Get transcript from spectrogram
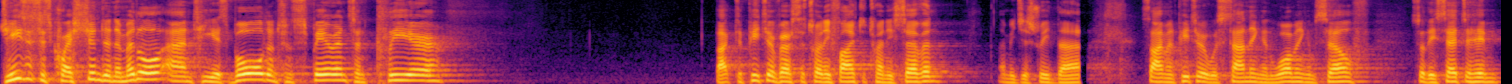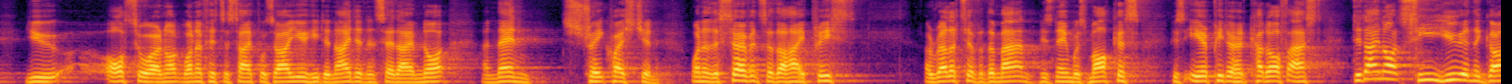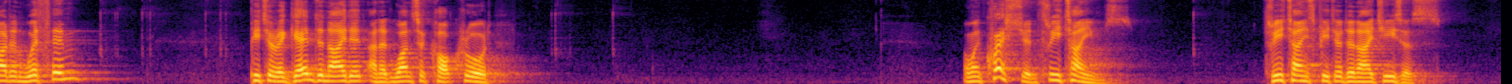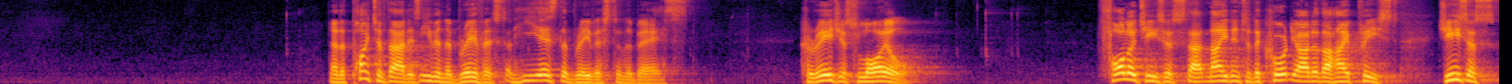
Jesus is questioned in the middle, and he is bold and transparent and clear. Back to Peter, verses 25 to 27. Let me just read that. Simon Peter was standing and warming himself. So they said to him, You also are not one of his disciples, are you? He denied it and said, I am not. And then, straight question. One of the servants of the high priest, a relative of the man, whose name was Malchus, whose ear Peter had cut off, asked, Did I not see you in the garden with him? Peter again denied it, and at once a cock crowed. And when questioned three times, three times Peter denied Jesus. Now, the point of that is even the bravest, and he is the bravest and the best, courageous, loyal, follow Jesus that night into the courtyard of the high priest. Jesus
